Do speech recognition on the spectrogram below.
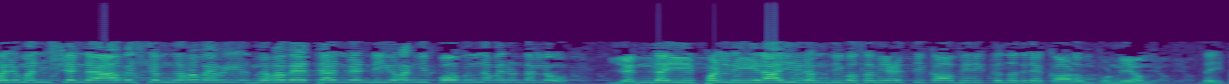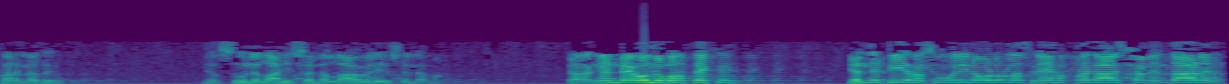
ഒരു മനുഷ്യന്റെ ആവശ്യം നിറവേറി നിറവേറ്റാൻ വേണ്ടി ഇറങ്ങിപ്പോകുന്നവനുണ്ടല്ലോ. എന്റെ ഈ പള്ളിയിൽ ആയിരം ദിവസം എഴുത്തിക്കാതിരിക്കുന്നതിനേക്കാളും പുണ്യം. ഇതായി പറഞ്ഞത്. റസൂലുള്ളാഹി സല്ലാഹു അലൈഹി വസല്ലമ. ഇറങ്ങണ്ടേ ഒന്ന് പുറത്തേക്ക്. എന്നിട്ട് ഈ റസൂലിനോടുള്ള സ്നേഹപ്രകാശം എന്താണ്?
